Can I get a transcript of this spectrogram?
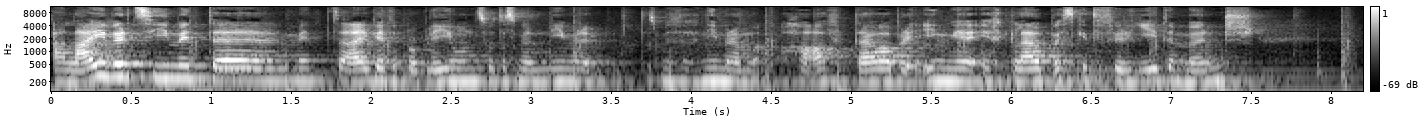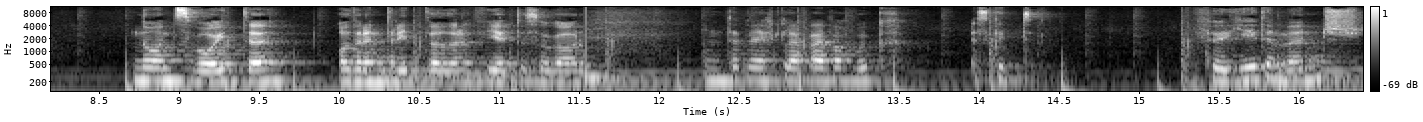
allein wird sein mit, äh, mit eigenen Problemen und so, dass man, niemand, dass man sich niemandem anvertrauen kann. Aber irgendwie, ich glaube, es gibt für jeden Mensch noch einen zweiten oder einen dritten oder einen vierten sogar. Und eben, ich glaube einfach wirklich, es gibt für jeden Mensch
